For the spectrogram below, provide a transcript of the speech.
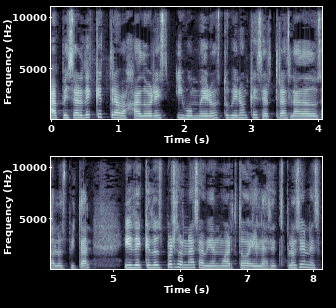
a pesar de que trabajadores y bomberos tuvieron que ser trasladados al hospital y de que dos personas habían muerto en las explosiones.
